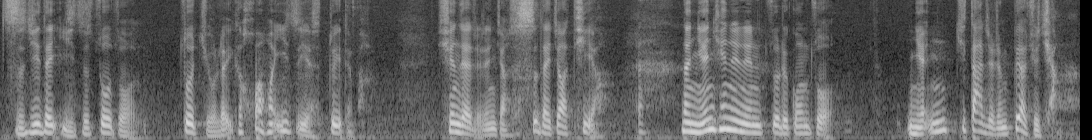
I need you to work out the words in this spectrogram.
自己的椅子坐坐坐久了，一个换换椅子也是对的嘛。现在的人讲是世代交替啊。那年轻的人做的工作，年纪大的人不要去抢啊。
